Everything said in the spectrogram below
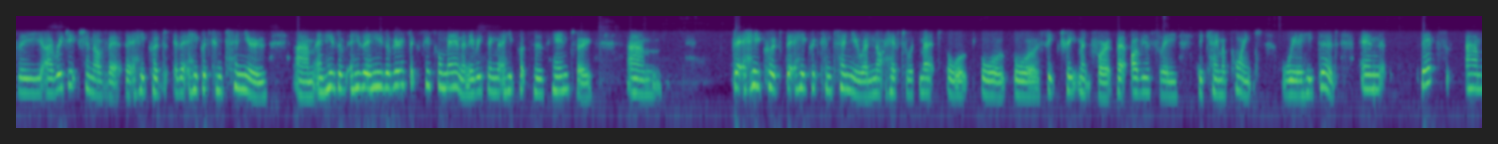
the uh, rejection of that that he could that he could continue, um, and he's a he's a he's a very successful man in everything that he puts his hand to. Um, that he could that he could continue and not have to admit or or or seek treatment for it. But obviously, there came a point where he did, and that's um,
